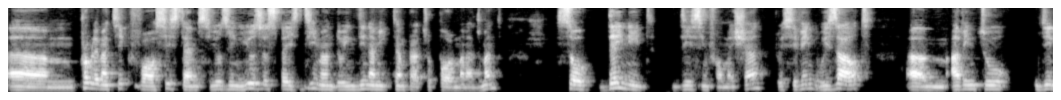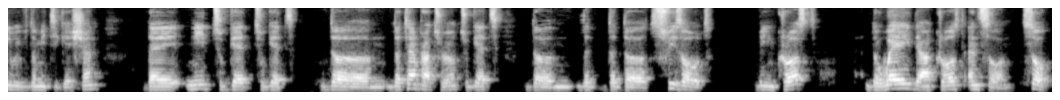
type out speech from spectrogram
um, problematic for systems using user space daemon doing dynamic temperature pole management. So they need this information receiving without um, having to deal with the mitigation. They need to get to get the the temperature to get the the the, the threshold being crossed, the way they are crossed, and so on. So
